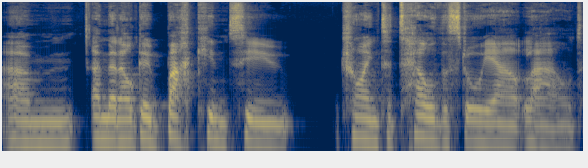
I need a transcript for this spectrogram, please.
Um, and then I'll go back into trying to tell the story out loud.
